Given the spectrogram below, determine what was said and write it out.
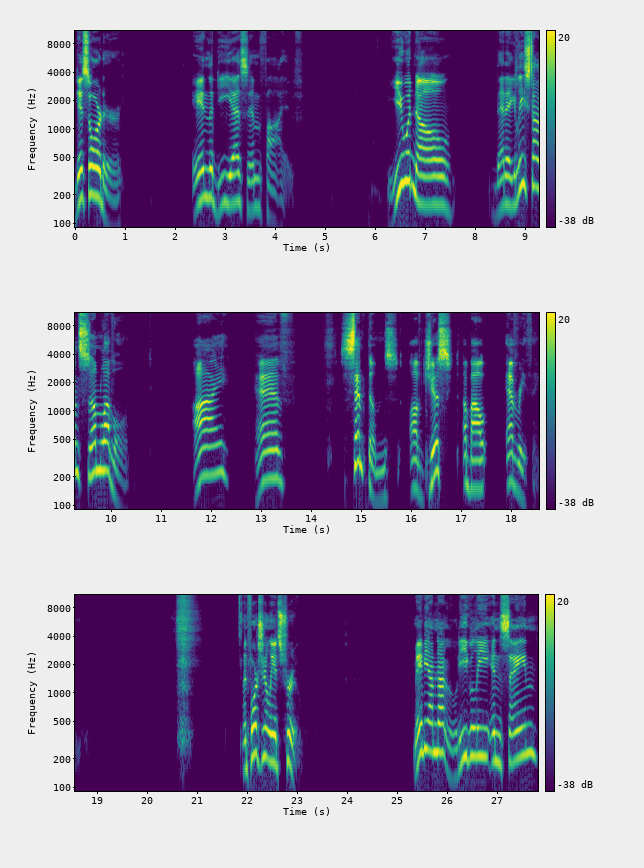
disorder in the DSM 5, you would know that at least on some level, I have symptoms of just about everything. Unfortunately, it's true. Maybe I'm not legally insane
